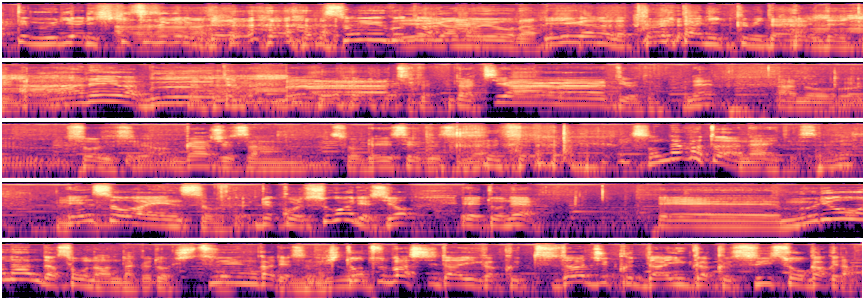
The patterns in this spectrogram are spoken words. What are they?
ーって無理やり引き続けるみたいな そういうことは映画のような。映画のような「タイタニック」みたいなあれはブーってブーってだから違うって言うとねあのそうですよ。ガーシュさんそう冷静ですね。そんなことはないですよね。演奏は演奏で。でこれすごいですよ。えっ、ー、とねえー、無料なんだそうなんだけど出演がですね一橋大学津田塾大学吹奏楽団、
